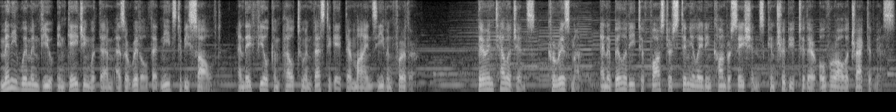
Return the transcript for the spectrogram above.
Many women view engaging with them as a riddle that needs to be solved, and they feel compelled to investigate their minds even further. Their intelligence, charisma, and ability to foster stimulating conversations contribute to their overall attractiveness.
